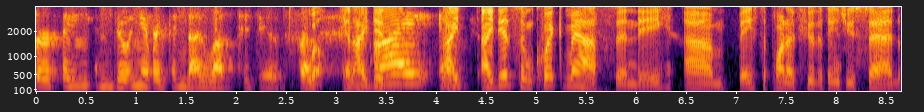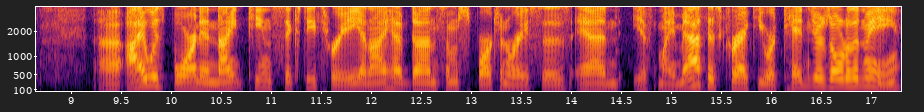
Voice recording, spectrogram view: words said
surfing and doing everything that I love to do. So Well, and I did. I am- I, I did some quick math, Cinde, um, based upon a few of the things you said. Uh, I was born in 1963, and I have done some Spartan races. And if my math is correct, you are 10 years older than me,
